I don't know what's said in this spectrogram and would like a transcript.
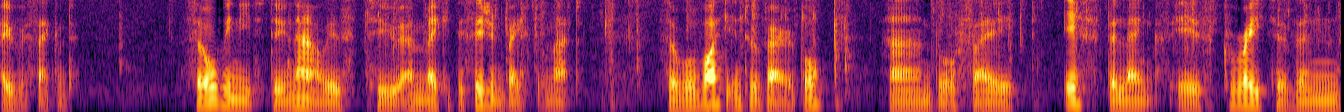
over a second. So all we need to do now is to um, make a decision based on that. So we'll write it into a variable and we'll say if the length is greater than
